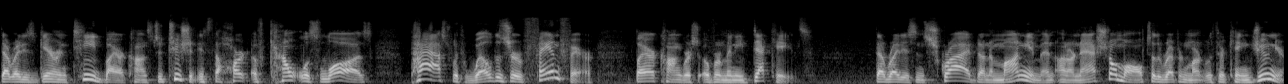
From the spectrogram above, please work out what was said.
That right is guaranteed by our Constitution. It's the heart of countless laws passed with well-deserved fanfare by our Congress over many decades. That right is inscribed on a monument on our National Mall to the Reverend Martin Luther King Jr.,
